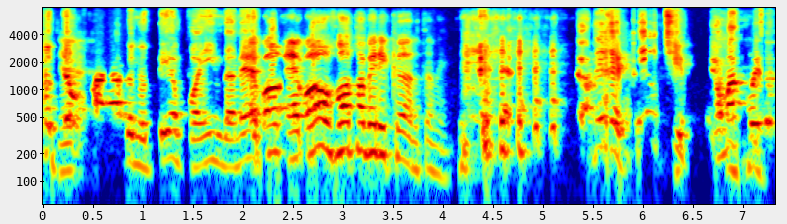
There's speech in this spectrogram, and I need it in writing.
Estamos tão é. parado no tempo ainda, né? É igual, é igual o voto americano também. De repente, é uma coisa do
